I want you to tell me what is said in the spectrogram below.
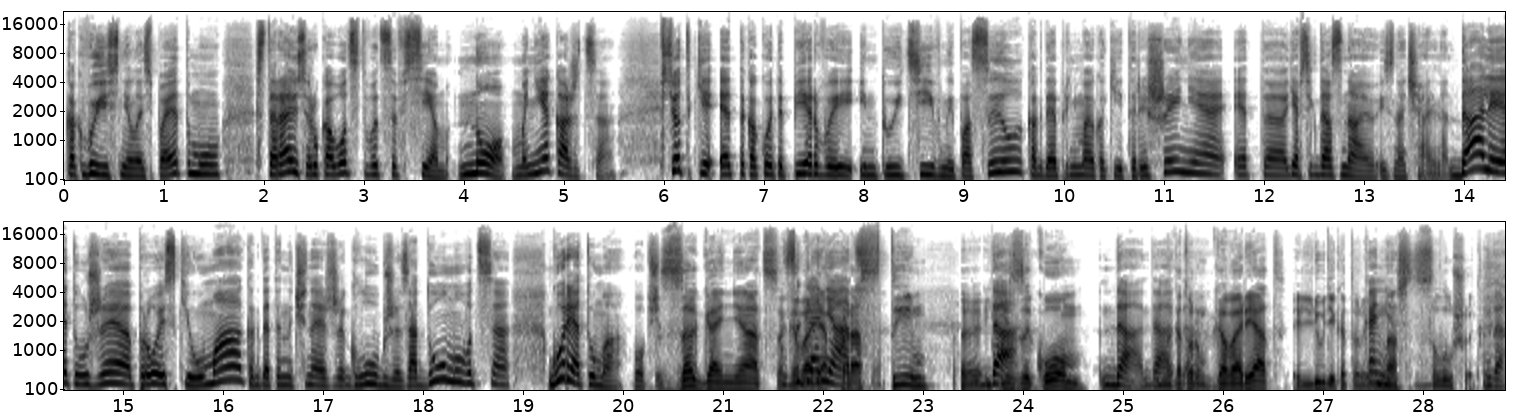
как выяснилось, поэтому стараюсь руководствоваться всем. Но мне кажется, все-таки это какой-то первый интуитивный посыл, когда я принимаю какие-то решения, это я всегда знаю изначально. Далее это уже происки ума, когда ты начинаешь же глубже задумываться. Горе от ума, в общем. Загоняться, говоря Загоняться. простым э, Да. языком, Да, да. на да. котором говорят люди, которые Конечно. нас слушают. Да.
